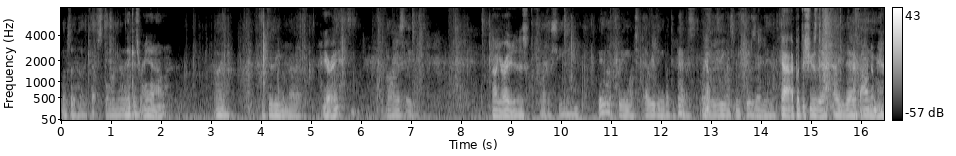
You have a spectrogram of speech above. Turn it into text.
Looks like how they kept scoring. I think it's raining out. Oh yeah. Which is even better. You're right. Honestly. No, you're right. It is. Well, the seating. They look pretty much everything but the pins. Yep. There's even some shoes over here. Yeah, I put the shoes there. Oh, you did? I found them. Yeah.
